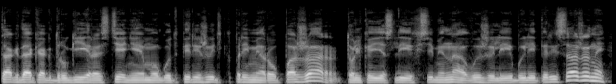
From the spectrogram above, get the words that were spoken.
Тогда как другие растения могут пережить, к примеру, пожар, только если их семена выжили и были пересажены,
